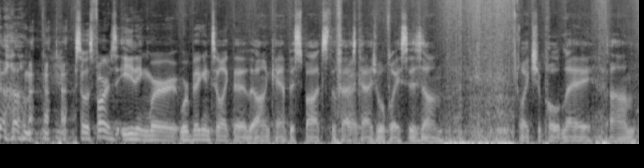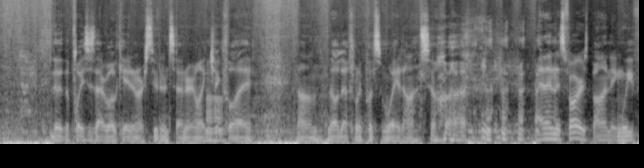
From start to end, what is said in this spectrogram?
um, so as far as eating, we're we're big into like the, the on-campus spots, the fast Right. casual places, um, like Chipotle, um, the the places that are located in our student center, like Chick-fil-A. Um, they'll definitely put some weight on. So, uh, and then as far as bonding, we've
